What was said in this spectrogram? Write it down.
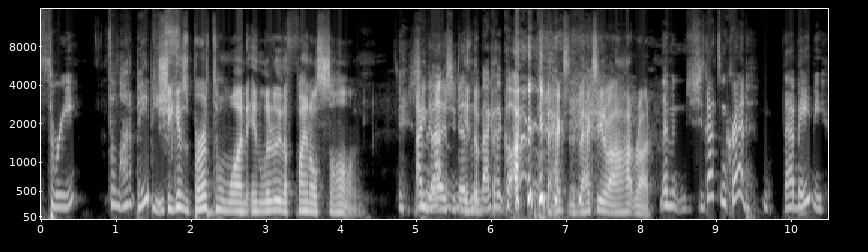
three. It's a lot of babies. she gives birth to one in literally the final song, She I mean, does. that- she does in in, the the back of the car. back backseat of a hot rod. I mean, she's got some cred. That baby.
